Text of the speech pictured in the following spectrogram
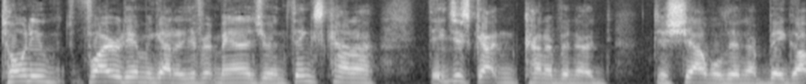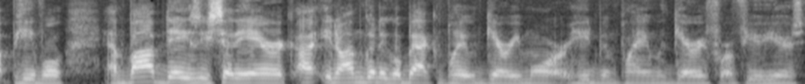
Tony fired him and got a different manager, and things kind of they just gotten kind of in a disheveled in a big upheaval. And Bob Daisley said, "Hey Eric, I, you know I'm going to go back and play with Gary Moore. He'd been playing with Gary for a few years,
